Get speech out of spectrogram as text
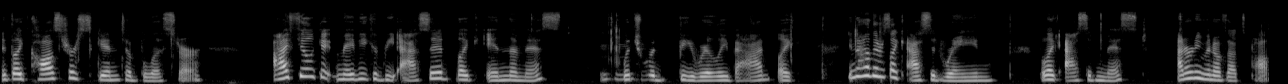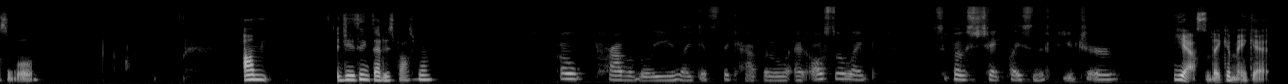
It like caused her skin to blister. I feel like it maybe could be acid like in the mist, Mhm. which would be really bad. Like you know how there's like acid rain, but like acid mist. I don't even know if that's possible. Um, do you think that is possible? Oh, probably. Like it's the Capitol, and also like supposed to take place in the future. yeah so they can make it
